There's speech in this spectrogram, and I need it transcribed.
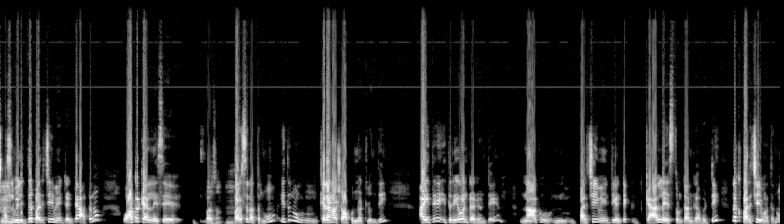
అసలు వీళ్ళిద్దరు పరిచయం ఏంటంటే అతను వాటర్ క్యాన్లు వేసే పర్సన్. పర్సన్ అతను. ఇతను కిరాణా షాప్ ఉన్నట్లుంది. అయితే ఇతను ఏమంటాడంటే నాకు పరిచయం ఏంటి అంటే క్యాన్లు వేస్తుంటాను కాబట్టి నాకు పరిచయం అతను.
